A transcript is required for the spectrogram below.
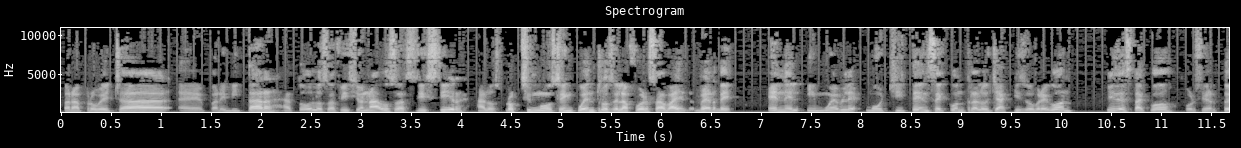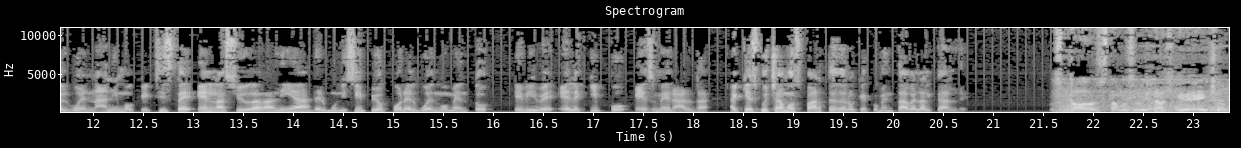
para aprovechar, eh, para invitar a todos los aficionados a asistir a los próximos encuentros de la Fuerza Verde en el inmueble mochitense contra los Yaquis Obregón y destacó, por cierto, el buen ánimo que existe en la ciudadanía del municipio por el buen momento que vive el equipo Esmeralda. Aquí escuchamos parte de lo que comentaba el alcalde. Pues todos estamos invitados y de hecho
